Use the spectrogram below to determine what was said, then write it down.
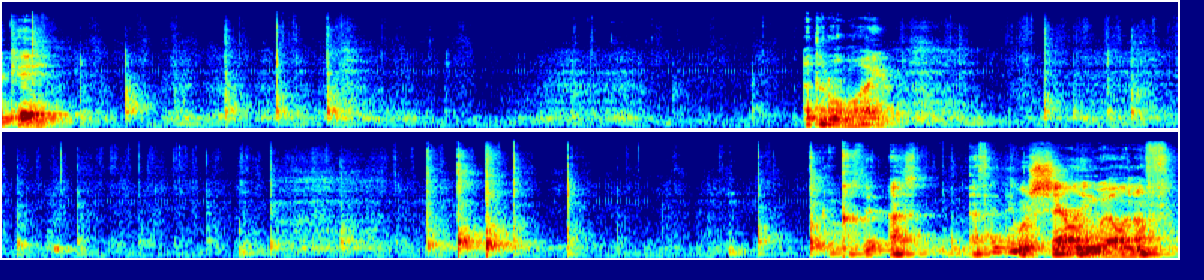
UK. I don't know why. Because I, I think they were selling well enough.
